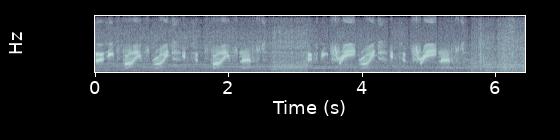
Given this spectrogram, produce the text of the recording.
35 right into 5 left. 53 right into 3 left.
